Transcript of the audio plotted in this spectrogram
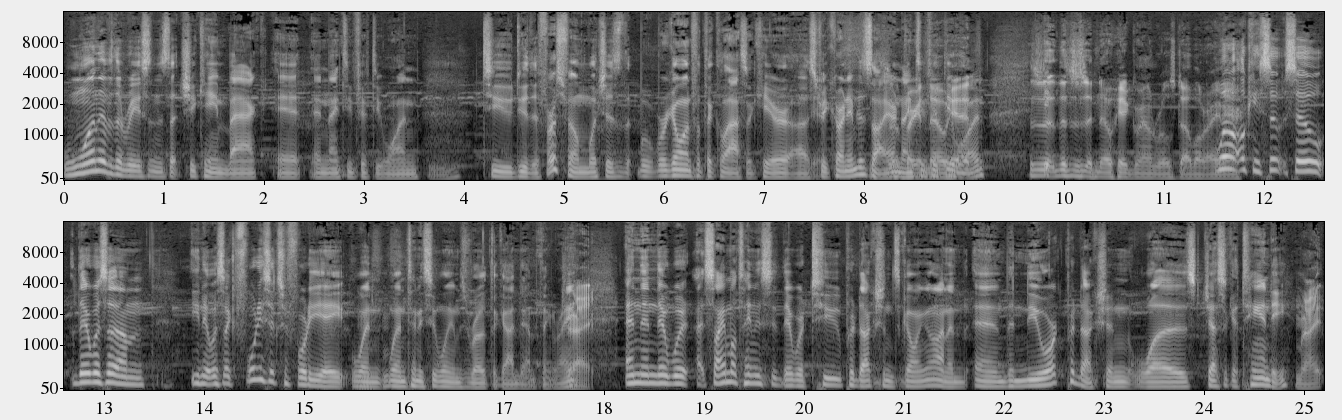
One of the reasons that she came back at, in 1951 to do the first film, which is the, we're going for the classic here, uh, Streetcar Named Desire, no 1951. hit. This is a, this is a no hit ground rules double right Well, here. okay, so so there was um, you know, it was like 46 or 48 when when Tennessee Williams wrote the goddamn thing, right? Right. And then there were simultaneously there were two productions going on, and and the New York production was Jessica Tandy, Right.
